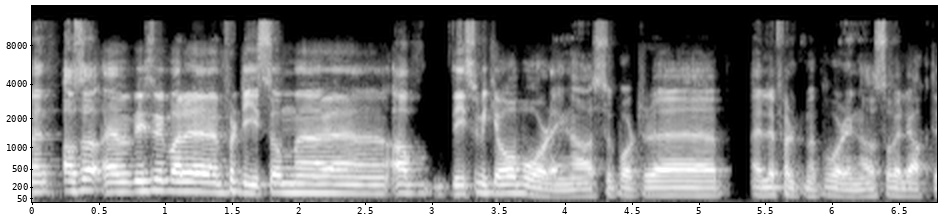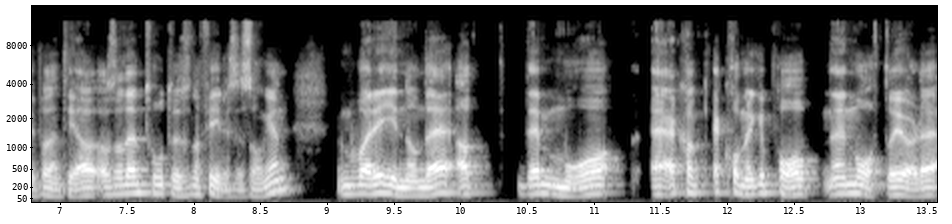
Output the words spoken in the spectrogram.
Men altså, eh, hvis vi bare, for de som, eh, av de som ikke var Vålerenga-supportere eller fulgte med på Vålerenga så veldig aktivt på den tida, altså den 2004-sesongen, vi må bare innom det at det må jeg, kan, jeg kommer ikke på en måte å gjøre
